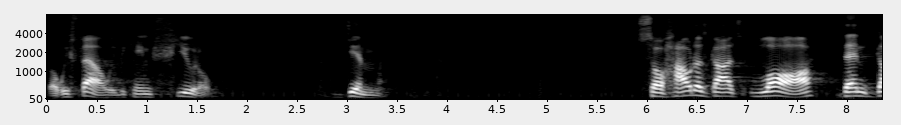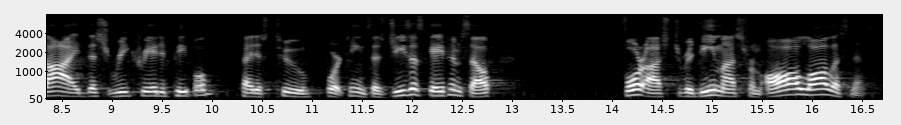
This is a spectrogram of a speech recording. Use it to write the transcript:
But we fell, we became futile, dim. So, how does God's law then guide this recreated people? Titus 2:14 says Jesus gave himself for us to redeem us from all lawlessness,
